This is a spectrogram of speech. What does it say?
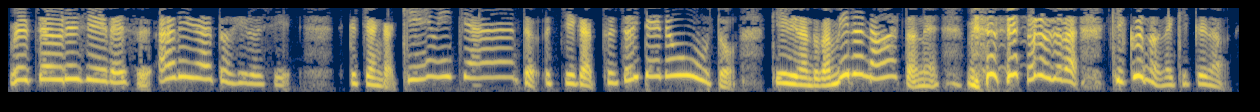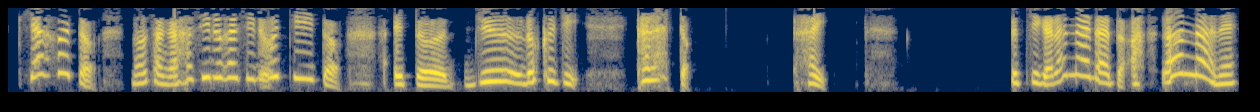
めっちゃ嬉しいです。ありがとう、ひろし。福ちゃんが、きみちゃんと、うちが続いてるーと、キーミランドが見るのとね、見るのじゃない、聞くのね、聞くの。キャッホーと、ノーさんが走る走るうちーと、えっと、16時からと。はい。うちがランナーだと。あ、ランナーね。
